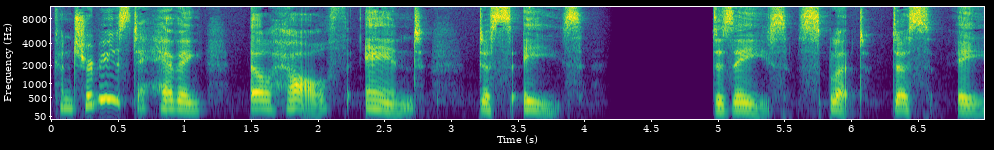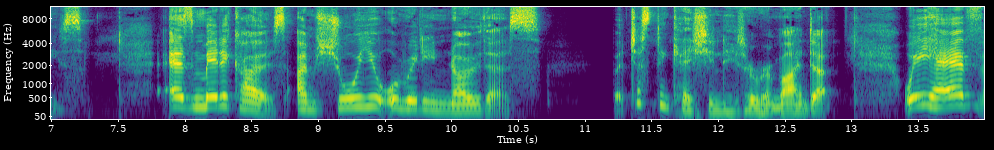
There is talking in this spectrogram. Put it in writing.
contributes to having ill health and disease. Disease, split, disease. As medicos, I'm sure you already know this, but just in case you need a reminder, we have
